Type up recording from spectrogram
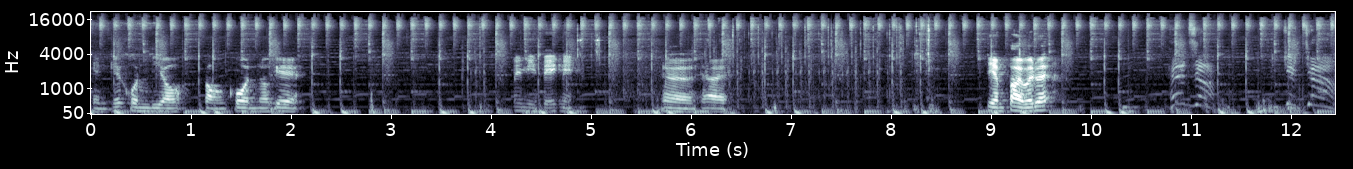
เห็นแค่คนเดียวสองคน โอเค ไม่มีเฟกนี่เออ ใช่ เตรียมต่อยไว้ด้วย Hands up. Get down.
